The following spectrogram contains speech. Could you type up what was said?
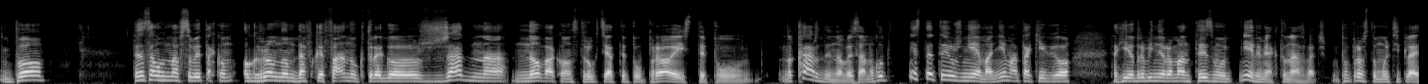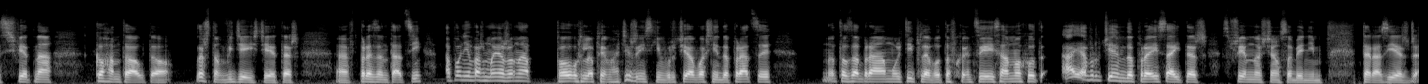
bo ten samochód ma w sobie taką ogromną dawkę fanu, którego żadna nowa konstrukcja typu ProAce, typu no każdy nowy samochód niestety już nie ma. Nie ma takiego, takiej odrobiny romantyzmu. Nie wiem jak to nazwać. Po prostu Multipla jest świetna. Kocham to auto. Zresztą widzieliście je też e, w prezentacji. A ponieważ moja żona po urlopie macierzyńskim wróciła właśnie do pracy, no to zabrała Multiple, bo to w końcu jej samochód, a ja wróciłem do Proace'a i też z przyjemnością sobie nim teraz jeżdżę.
